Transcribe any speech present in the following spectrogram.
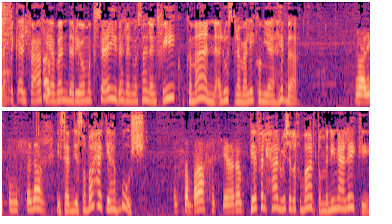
يعطيك ألف عافية يا بندر يومك سعيد. أهلا وسهلا فيك. وكمان ألو السلام عليكم يا هبة. وعليكم السلام. يسعد لي صباحك يا هبوش. صباحك يا رب. كيف الحال؟ وش الأخبار؟ طمنينا عليكي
